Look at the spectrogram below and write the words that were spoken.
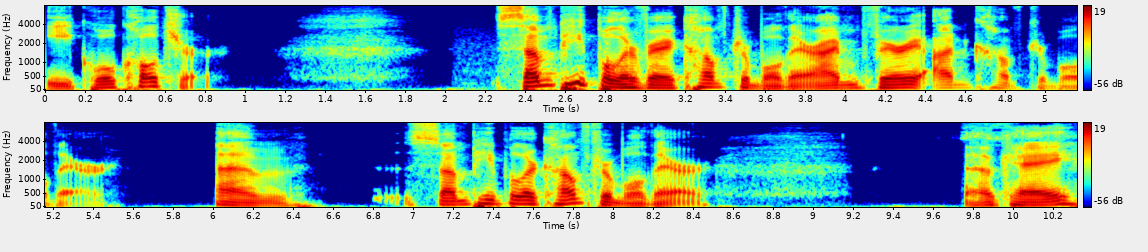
equal culture. Some people are very comfortable there. I'm very uncomfortable there. Um, some people are comfortable there. Okay,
